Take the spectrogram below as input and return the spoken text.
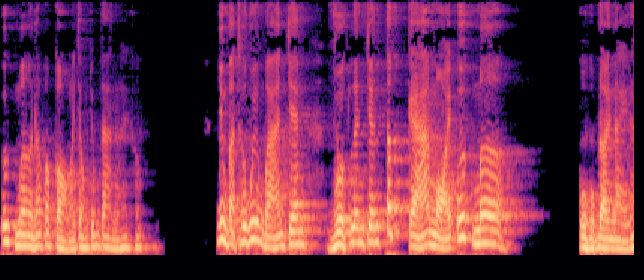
ước mơ đó có còn ở trong chúng ta nữa hay không? Nhưng mà thưa quý ông bà, anh chị em, vượt lên trên tất cả mọi ước mơ của cuộc đời này đó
